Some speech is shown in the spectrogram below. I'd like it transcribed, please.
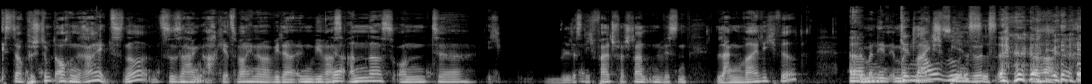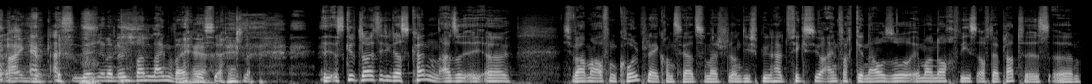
Ist doch bestimmt auch ein Reiz, ne? Zu sagen, ach, jetzt mache ich noch mal wieder irgendwie was Ja. anders und äh, ich will das nicht falsch verstanden wissen, langweilig wird? Wenn man den immer genau gleich so spielen ist wird? es. Ah, ein Glück. Es wäre dann irgendwann langweilig, ja. Ja. klar. Es gibt Leute, die das können. Also äh, ich war mal auf einem Coldplay-Konzert zum Beispiel und die spielen halt Fixio einfach genauso immer noch, wie es auf der Platte ist. ähm,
